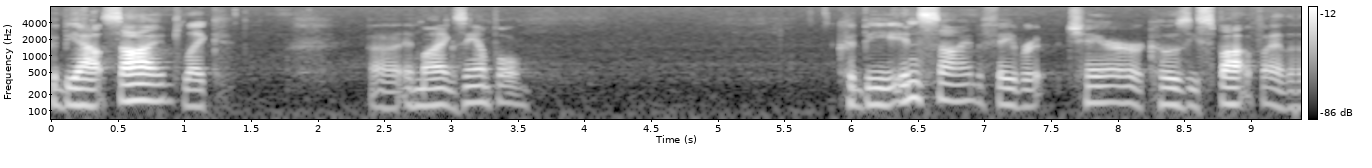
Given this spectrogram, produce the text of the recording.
Could be outside, like uh, in my example. Could be inside, a favorite chair or cozy spot by the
